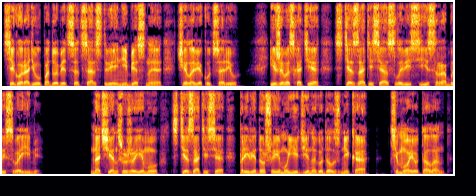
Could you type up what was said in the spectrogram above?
Сего ради уподобится Царствие Небесное человеку-царю, и же восхоте стязатися ословеси с рабы своими. Наченшу же ему стязатися, приведоша ему единого должника, тьмою талант.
